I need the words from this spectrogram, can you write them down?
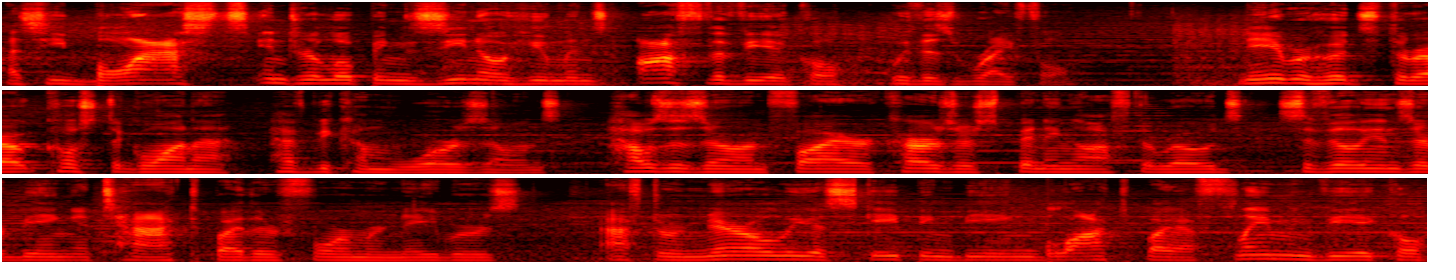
as he blasts interloping xenohumans off the vehicle with his rifle. Neighborhoods throughout Costaguana have become war zones. Houses are on fire, cars are spinning off the roads, civilians are being attacked by their former neighbors. After narrowly escaping being blocked by a flaming vehicle,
